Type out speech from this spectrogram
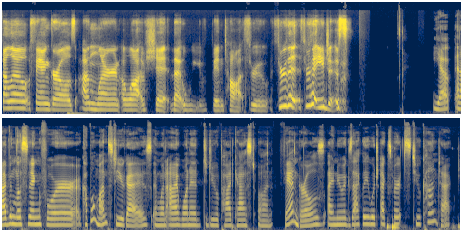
fellow fangirls unlearn a lot of shit that we've been taught through through the through the ages. Yep. And I've been listening for a couple months to you guys. And when I wanted to do a podcast on fangirls, I knew exactly which experts to contact.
